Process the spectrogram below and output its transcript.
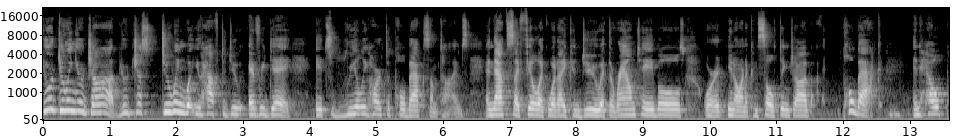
you're doing your job. You're just doing what you have to do every day. It's really hard to pull back sometimes. And that's, I feel like, what I can do at the roundtables or, at, you know, on a consulting job. Pull back and help.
